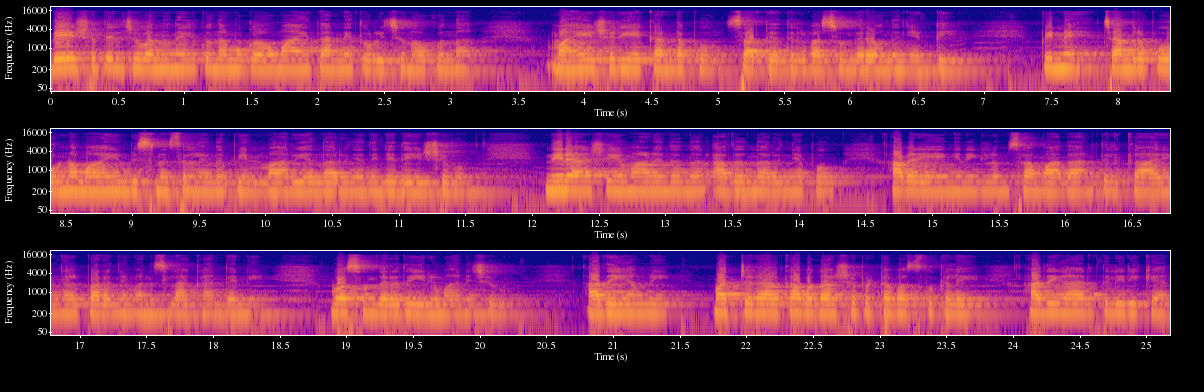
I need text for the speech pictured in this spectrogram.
ദേശത്തിൽ ചുവന്നു നിൽക്കുന്ന മുഖവുമായി തന്നെ തുറിച്ചു നോക്കുന്ന മഹേശ്വരിയെ കണ്ടപ്പോൾ സത്യത്തിൽ വസുന്ധര ഒന്ന് ഞെട്ടി. പിന്നെ ചന്ദ്ര പൂർണമായും ബിസിനസ്സിൽ നിന്ന് പിന്മാറിയെന്നറിഞ്ഞതിന്റെ ദേഷ്യവും നിരാശയുമാണെന്ന് അതെന്നറിഞ്ഞപ്പോൾ അവരെ എങ്ങനെയെങ്കിലും സമാധാനത്തിൽ കാര്യങ്ങൾ പറഞ്ഞ് മനസ്സിലാക്കാൻ തന്നെ വസുന്ധര തീരുമാനിച്ചു. അതേ അമ്മേ മറ്റൊരാൾക്ക് അവകാശപ്പെട്ട വസ്തുക്കളെ അധികാരത്തിലിരിക്കാൻ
